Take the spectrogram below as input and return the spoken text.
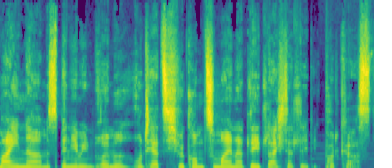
Mein Name ist Benjamin Brömme und herzlich willkommen zu Mein Athlet Leichtathletik Podcast.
